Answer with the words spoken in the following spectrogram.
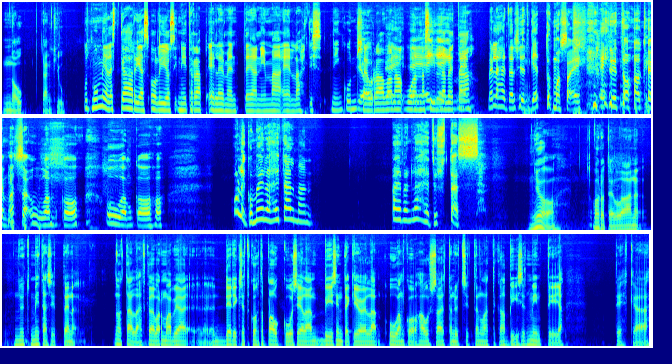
no, thank you. Mutta mun mielestä Kääriäs oli jo niitä rap-elementtejä, niin mä en lähtisi niin kun Joo, seuraavana ei, vuonna ei, sillä ei, vetää. Me, me lähdetään siitä, että Gettomassa ei, ei nyt ole hakemassa UMK, UMK. Oliko meillä hei tämän päivän lähetys tässä? Joo, odotellaan nyt mitä sitten No tällä hetkellä varmaan vielä dedikset kohta paukkuu siellä biisintekijöillä UMK-haussa, että nyt sitten laittakaa biisit minttiin ja tehkää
